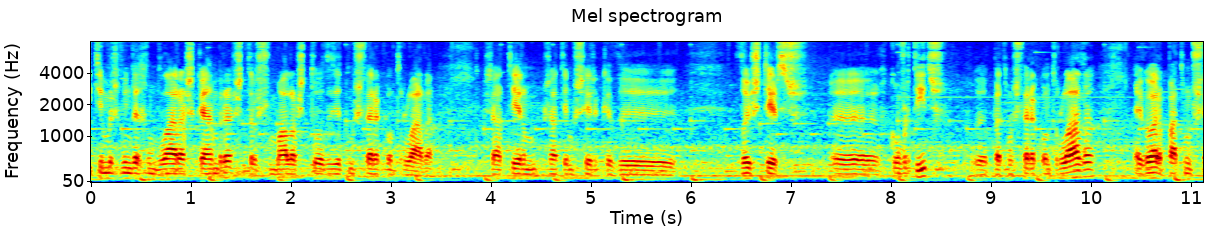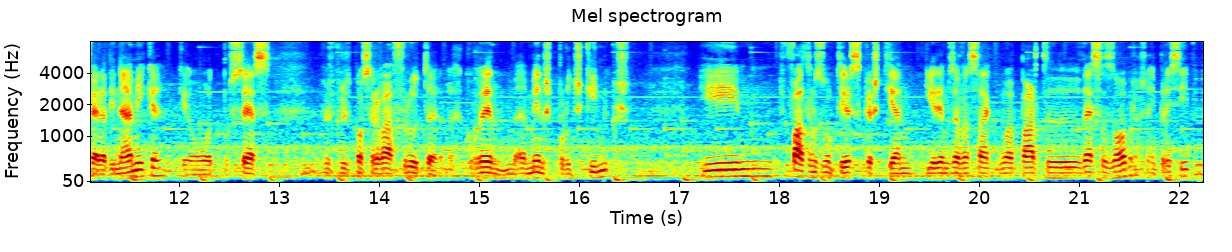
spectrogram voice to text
e temos vindo a remodelar as câmaras, transformá-las todas em atmosfera controlada. Já, ter, já temos cerca de dois terços uh, reconvertidos para a atmosfera controlada, agora para a atmosfera dinâmica, que é um outro processo permite conservar a fruta recorrendo a menos produtos químicos. E hum, falta-nos um terço que este ano iremos avançar com a parte dessas obras, em princípio,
